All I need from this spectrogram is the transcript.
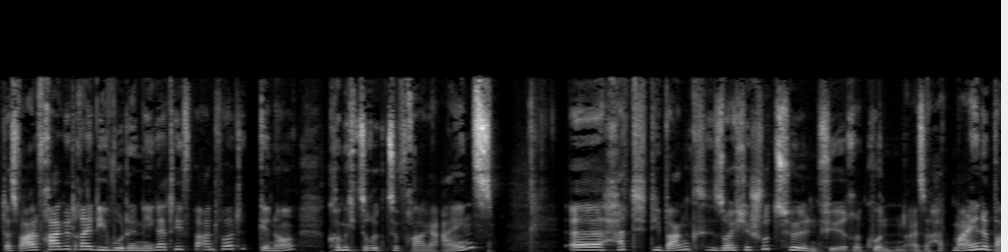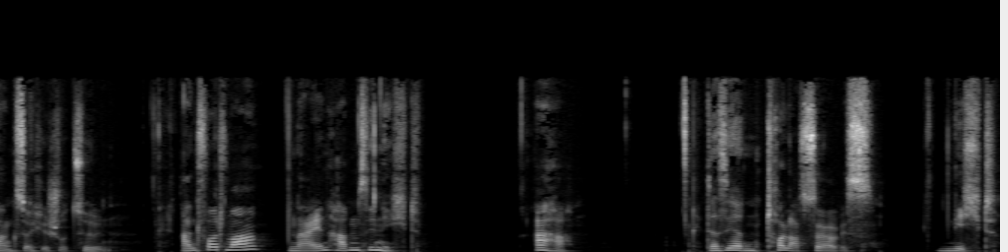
das war Frage drei, die wurde negativ beantwortet, genau. Komme ich zurück zu Frage eins. Äh, hat die Bank solche Schutzhüllen für ihre Kunden? Also hat meine Bank solche Schutzhüllen? Antwort war, nein, haben sie nicht. Aha, das ist ja ein toller Service. Nicht.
